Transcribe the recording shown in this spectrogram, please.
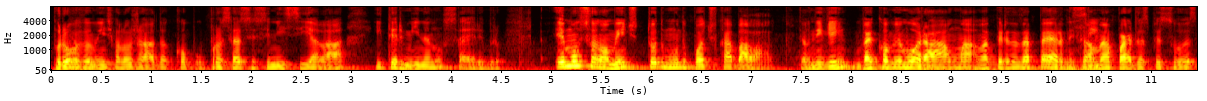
provavelmente alojada. O processo se inicia lá e termina no cérebro. Emocionalmente, todo mundo pode ficar abalado. Então, ninguém vai comemorar uma, uma perda da perna. Então, sim. a maior parte das pessoas,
